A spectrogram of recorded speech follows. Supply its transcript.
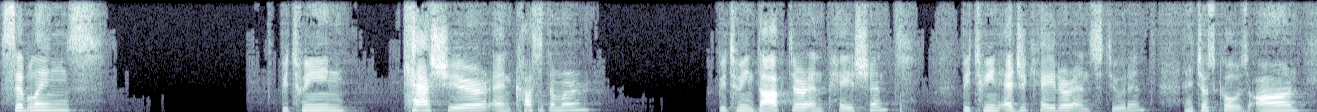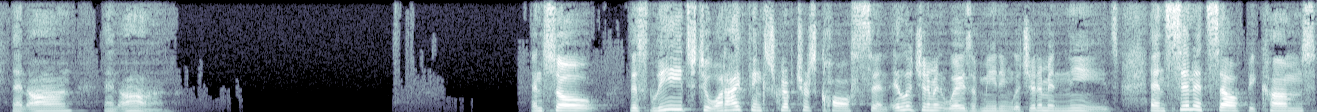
siblings, between cashier and customer, between doctor and patient, between educator and student. And it just goes on and on and on. And so this leads to what I think scriptures call sin illegitimate ways of meeting legitimate needs. And sin itself becomes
